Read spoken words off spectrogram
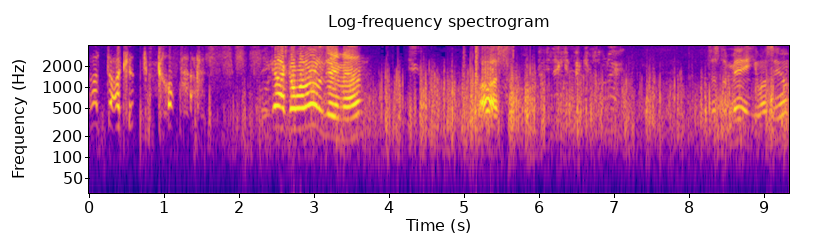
hot dog at the clubhouse. What you got going on today, man? Us. Any naked pictures on there? Just a me. You want to see them?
